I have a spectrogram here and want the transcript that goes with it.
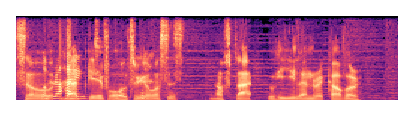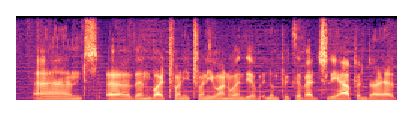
So right. that gave all three horses enough time to heal and recover. And uh, then by 2021, when the Olympics eventually happened, I had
